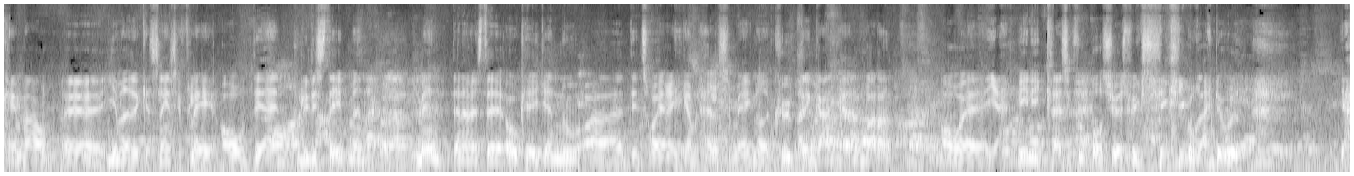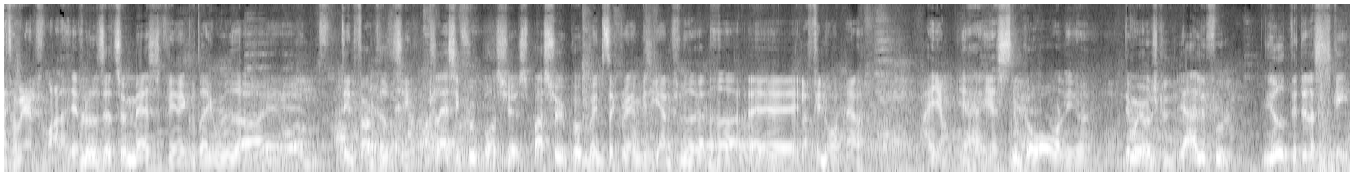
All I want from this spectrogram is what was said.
Camp Nou, øh, i og med det katalanske flag, og det er en politisk statement. Men den er vist øh, okay igen nu, og det er trøje, jeg rigtig gerne vil have, som jeg ikke nåede at købe dengang, at den var der. Og øh, ja, vi er i Classic Football shirts, vi kan ikke kunne regne det ud. Jeg har drukket alt for meget. Jeg blev nødt til at tømme masse, fordi jeg ikke kunne drikke ud, og øh, det er en fucking fed butik. Classic Football Shirts. Bare søg på dem på Instagram, hvis I gerne vil finde ud af, hvad den hedder, øh, eller finde, hvor den er. Ej, jeg, jeg, jeg snubler over over lige nu. Det må jeg undskylde. Jeg er lidt fuld. Vi ved, det er det, der skal ske.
